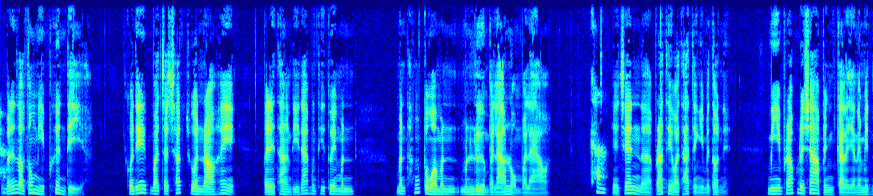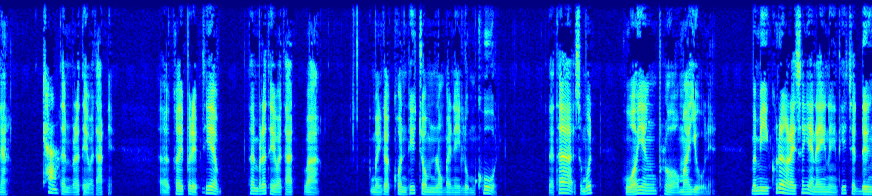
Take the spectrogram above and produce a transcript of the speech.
เพราะฉะนั้นเราต้องมีเพื่อนดีอะคนที่มาจะชักชวนเราให้ไปในทางดีได้บางทีตัวเองมัน มันทั้งตัวมันมันลืมไปแล้วหลงไปแล้วค่ะ อย่างเช่นพระเทวทัตอย่างนี้เป็นต้นเนี่ย มีพระพุทธเจ้าเป็นกัลยาณมิตรนะ ท่านพระเทวทัตเนี่ยเคยเปรียบเทียบท่านพระเทวทัตว่าเหมือนกับคนที่จมลงไปในหลุมคูดแต่ถ้าสมมติหัวยังโผล่ออกมาอยู่เนี่ย มันมีเครื่องอะไรสักอย่างใดอย่างหนึ่งที่จะดึง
